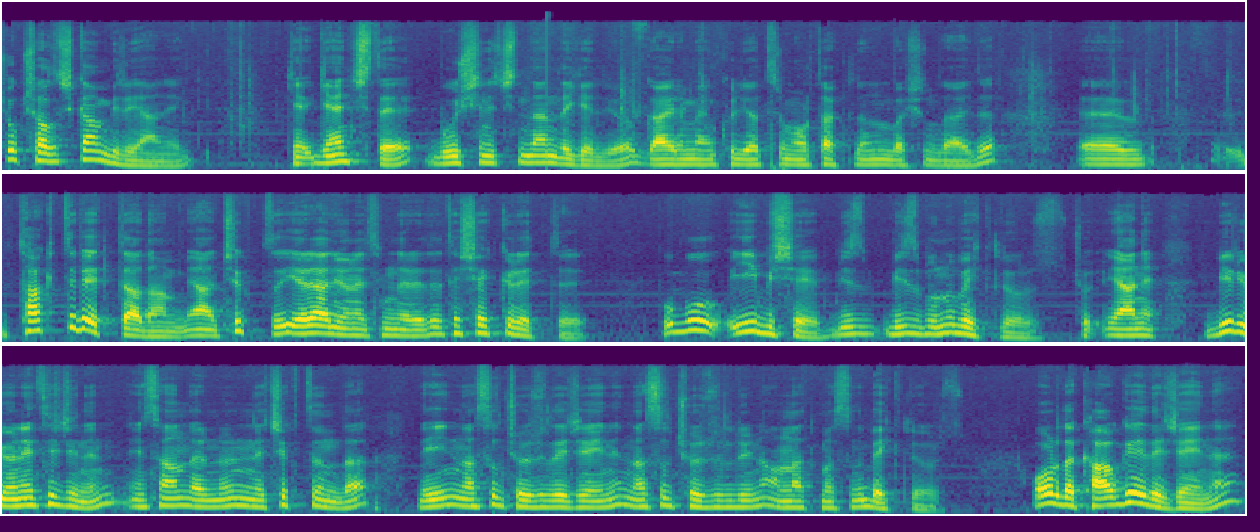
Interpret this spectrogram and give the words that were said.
Çok çalışkan biri yani. Ge- Genç de bu işin içinden de geliyor. Gayrimenkul yatırım ortaklığının başındaydı. Ee, takdir etti adam. Yani çıktı yerel yönetimlere de teşekkür etti. Bu bu iyi bir şey. Biz biz bunu bekliyoruz. Yani bir yöneticinin insanların önüne çıktığında neyin nasıl çözüleceğini, nasıl çözüldüğünü anlatmasını bekliyoruz. Orada kavga edeceğine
